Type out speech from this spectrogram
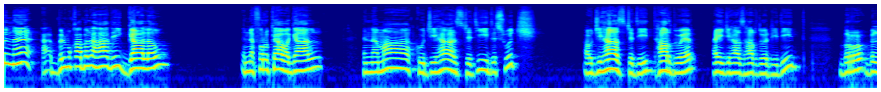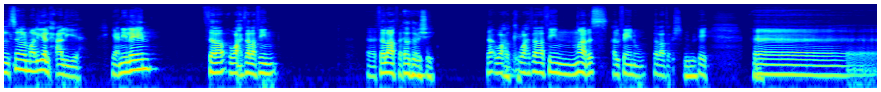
إنه بالمقابلة هذه قالوا إن فوروكاوا قال إن ماكو جهاز جديد سويتش أو جهاز جديد hardware أي جهاز hardware جديد بالسنة المالية الحالية. يعني لين ثلا- 31 آه، ثلاثة. 23 لا واحد- أوكي. 31 مارس 2023 مم. اي آه...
